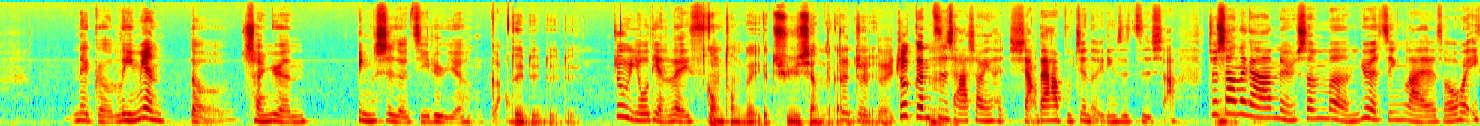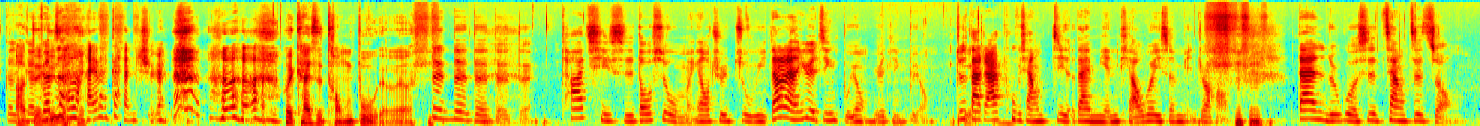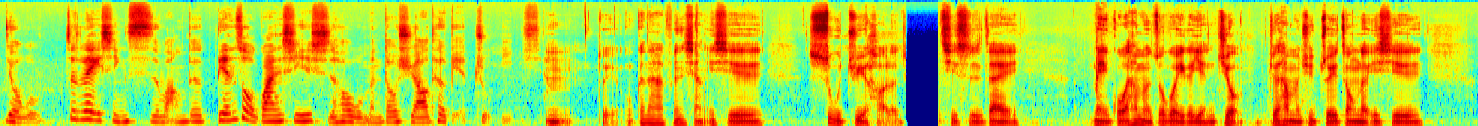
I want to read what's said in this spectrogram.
那个里面的成员病逝的几率也很高。对对对对。就有点类似共同的一个趋向的感觉，对对对，就跟自杀效应很像，但它不见得一定是自杀。就像那个女生们月经来的时候会一个一个跟着来的感觉，会开始同步有没有？对对对对对，它其实都是我们要去注意。当然月经不用，月经不用，就是大家互相记得带棉条、卫生棉就好。但如果是像这种有这类型死亡的连锁关系时候，我们都需要特别注意一下。嗯。对我跟大家分享一些数据好了，其实在美国他们有做过一个研究，就他们去追踪了一些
